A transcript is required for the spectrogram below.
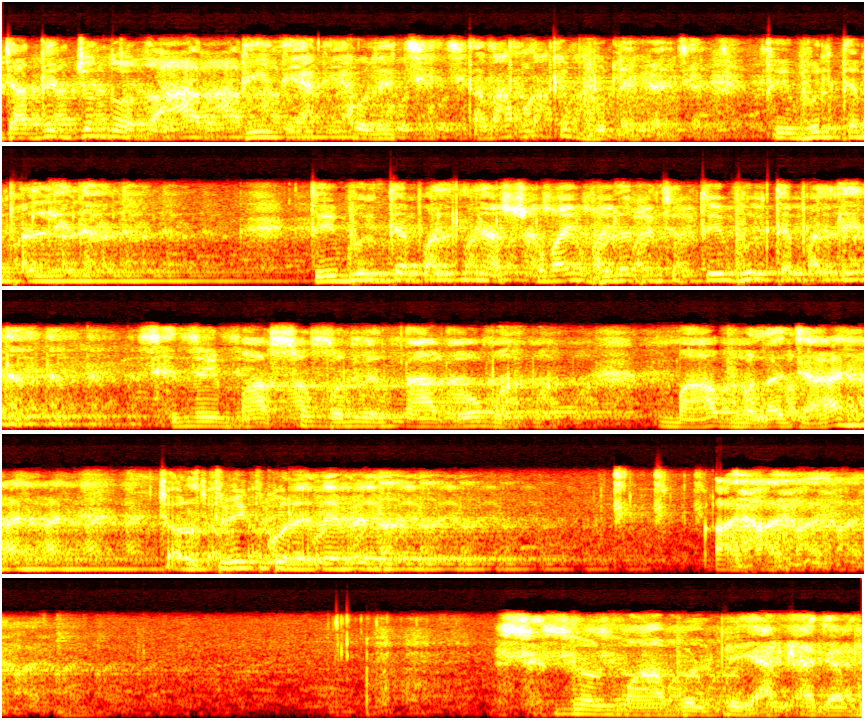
যাদের জন্য রাত দিন এক করেছি, তারা আমাকে ভুলে গেছে। তুই ভুলতে পারলি না। তুই ভুলতে পারলি না, সবাই ভুলে গেছে, তুই ভুলতে পারলি না। সেদিন মা সব বলবে, না গো মা মা বলা যায়। চলো তুমি করে নেবে না। আয় হায় হায় সেদিন মা বলবে একা যাব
